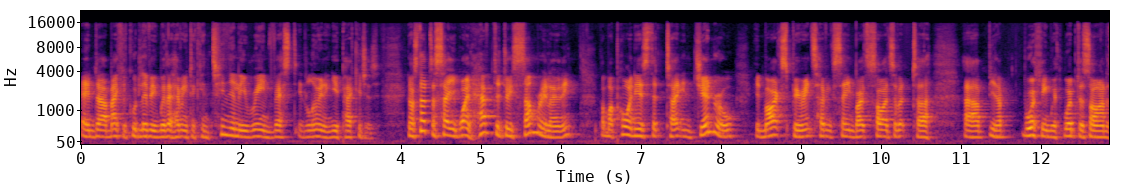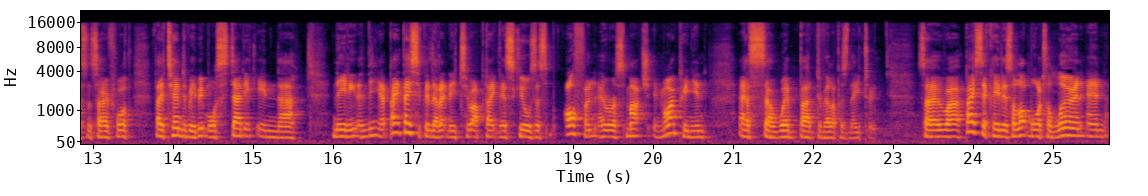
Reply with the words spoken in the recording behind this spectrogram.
and uh, make a good living without having to continually reinvest in learning new packages. Now, it's not to say you won't have to do some relearning, but my point is that uh, in general, in my experience, having seen both sides of it, uh, uh you know, working with web designers and so forth, they tend to be a bit more static in uh, needing, and you know, basically they don't need to update their skills as often or as much, in my opinion, as uh, web developers need to. So uh, basically there's a lot more to learn and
